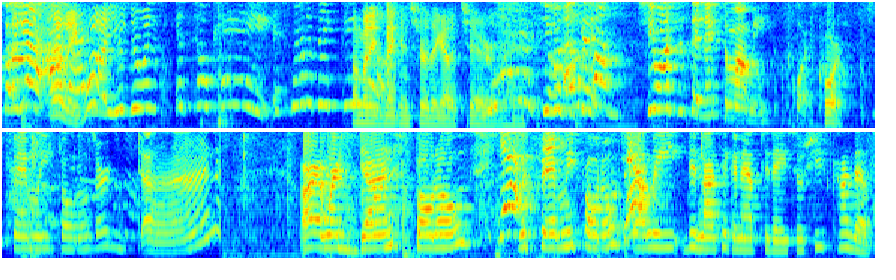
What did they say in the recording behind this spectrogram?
So yeah, Ellie, what are you doing? It's okay. It's not a big deal. Somebody's making sure they got a chair over here. Yes, she wants to sit. come. She wants to sit next to mommy, of course. Of course. Family photos are done. All right, we're done photos Yeah. with family photos. Yeah. Ellie did not take a nap today, so she's kind of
